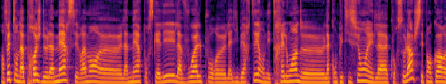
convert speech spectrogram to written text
En fait, ton approche de la mer, c'est vraiment euh, la mer pour ce qu'elle est, la voile pour la liberté. On est très loin de la compétition et de la course au large. C'est pas encore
